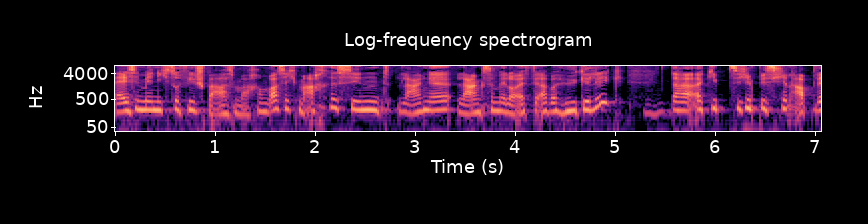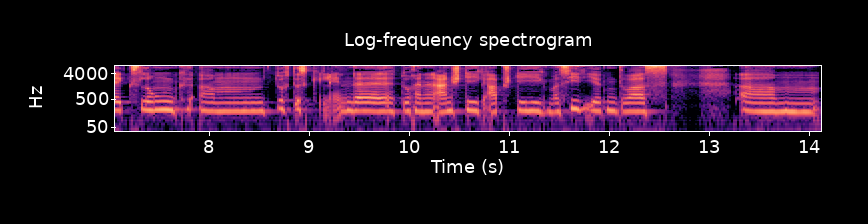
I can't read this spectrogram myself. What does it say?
weil sie mir nicht so viel Spaß machen. Was ich mache, sind lange, langsame Läufe, aber hügelig. Mhm. Da ergibt sich ein bisschen Abwechslung ähm, durch das Gelände, durch einen Anstieg, Abstieg, man sieht irgendwas. Ähm,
